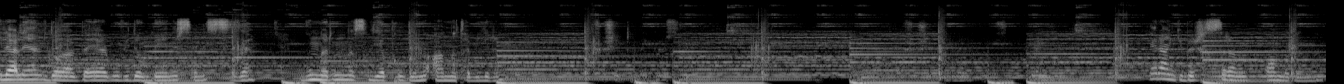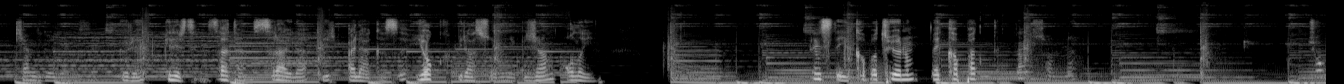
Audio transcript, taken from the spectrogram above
ilerleyen videolarda eğer bu videomu beğenirseniz size bunların nasıl yapıldığını anlatabilirim. Herhangi bir sıranın olmadığını kendi gözlerinizle görebilirsiniz. Zaten sırayla bir alakası yok biraz sonra yapacağım olayın. Listeyi kapatıyorum ve kapattıktan sonra çok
